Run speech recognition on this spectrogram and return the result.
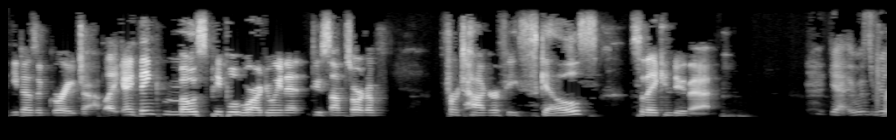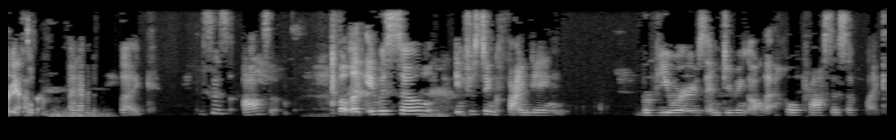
he does a great job. Like I think most people who are doing it do some sort of photography skills so they can do that. yeah, it was really cool, awesome. and I was like, this is awesome. But like, it was so interesting finding reviewers and doing all that whole process of like,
